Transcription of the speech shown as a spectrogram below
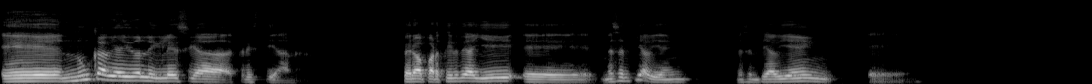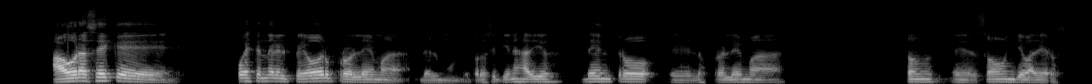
Eh, nunca había ido a la iglesia cristiana. Pero a partir de allí eh, me sentía bien, me sentía bien. Eh, ahora sé que puedes tener el peor problema del mundo, pero si tienes a Dios dentro, eh, los problemas son, son llevaderos.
